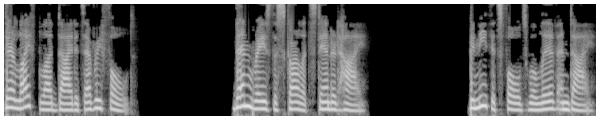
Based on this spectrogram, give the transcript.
their lifeblood dyed its every fold. Then raise the scarlet standard high. Beneath its folds will live and die.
